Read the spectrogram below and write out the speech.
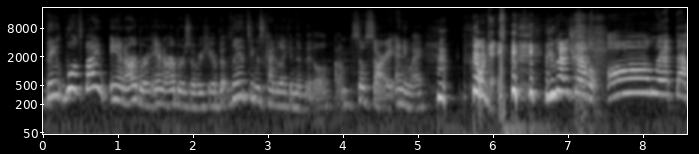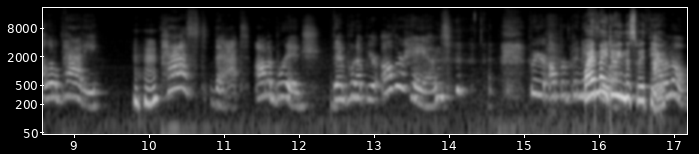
They well, it's by Ann Arbor, and Ann Arbor's over here, but Lansing is kind of like in the middle. I'm so sorry. Anyway, okay. you got to travel all the way up that little patty, hmm past that on a bridge, then put up your other hand for your upper peninsula. Why am I doing this with you? I don't know.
